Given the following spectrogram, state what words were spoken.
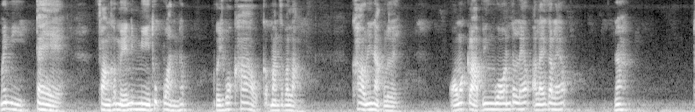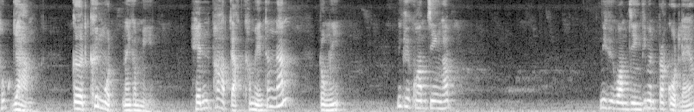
ไม่มีแต่ฝั่งเขมรนี่มีทุกวันครับ โดยเฉพาะข้าวกับมันสำปะหลัง ข้าวนี่หนักเลย ออกมากราบวิงวอนก็แล้วอะไรก็แล้วนะ ทุกอย่าง เกิดขึ้นหมดในเขมรเห็นภาพจากเขมรทั้งนั้น ตรงนี้ นี่คือความจริงครับ นี่คือความจริงที่มันปรากฏแล้ว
